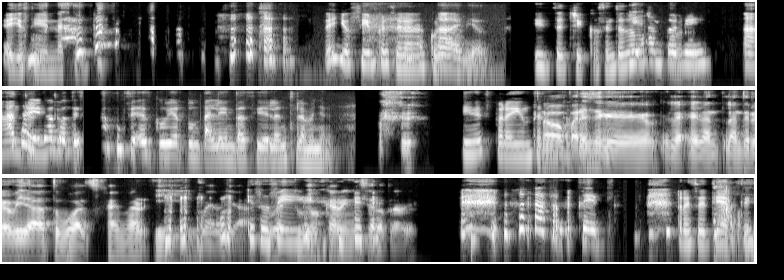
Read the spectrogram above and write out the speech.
Ellos tienen la culpa. Ellos siempre serán la culpa. Ay, Dios. Dice chicos, entonces vamos Anthony. Ah, Anthony. se ha descubierto un talento así de la noche a la mañana. ¿Tienes por ahí un talento? No, parece que la, la, anterior vida tuvo Alzheimer y bueno, ya Eso sí. tuvimos que reiniciar otra vez. Reset. Resetearte.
